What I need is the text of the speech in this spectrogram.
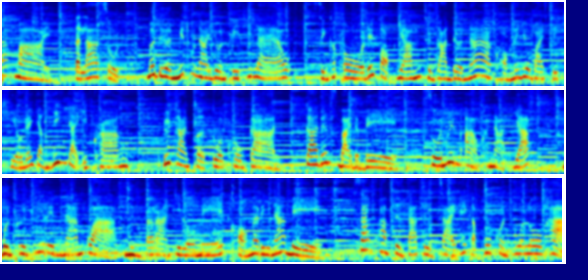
มากมาย แต่ล่าสุดเมื่อเดือนมิถุนายนปีที่แล้ว สิงคโปร์ได้ตอกย้ำถึงการเดินหน้าของนโยบายสีเขียวได้อย่างยิ่งใหญ่อีกครั้ง ด้วยการเปิดตัวโครงการ Gardens by the Bay สวนริมอ่าวขนาดยักษ์ บนพื้นที่ริมน้ำกว่า 1 ตารางกิโลเมตรของมารีนาเบย์สร้างความตื่นตาตื่นใจให้กับผู้คนทั่วโลกค่ะ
